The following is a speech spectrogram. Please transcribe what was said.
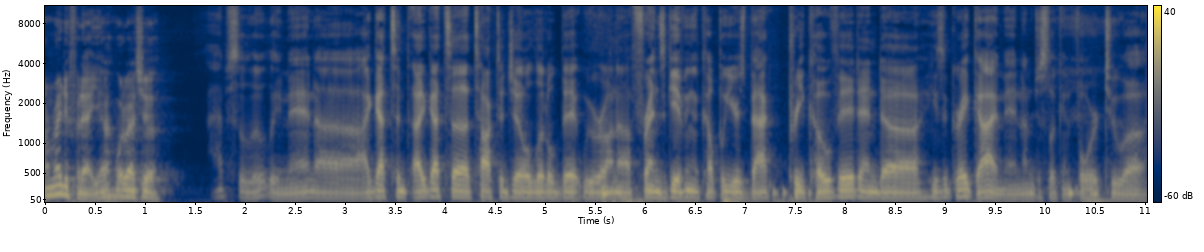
I'm ready for that, y'all. What about you? Absolutely, man. Uh, I got to I got to talk to Joe a little bit. We were on a friendsgiving a couple years back, pre-COVID, and uh, he's a great guy, man. I'm just looking forward to uh,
